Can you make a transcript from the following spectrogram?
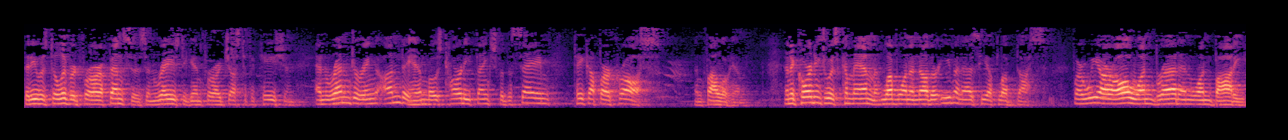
that he was delivered for our offenses and raised again for our justification and rendering unto him most hearty thanks for the same, take up our cross and follow him. And according to his commandment, love one another even as he hath loved us. For we are all one bread and one body,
